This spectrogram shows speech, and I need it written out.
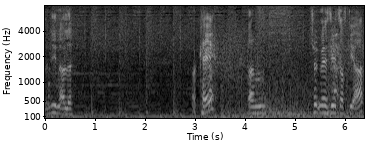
Sind die denn alle? Okay. Dann töten wir sie jetzt auf die Art.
